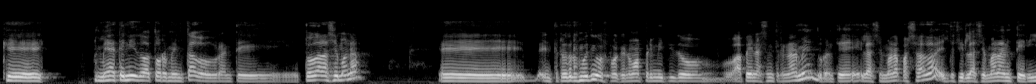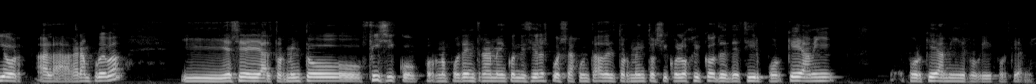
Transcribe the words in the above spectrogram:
que me ha tenido atormentado durante toda la semana, eh, entre otros motivos porque no me ha permitido apenas entrenarme durante la semana pasada, es decir, la semana anterior a la gran prueba, y ese al tormento físico por no poder entrenarme en condiciones, pues se ha juntado el tormento psicológico de decir, ¿por qué a mí? ¿Por qué a mí, Rubí? ¿Por qué a mí?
